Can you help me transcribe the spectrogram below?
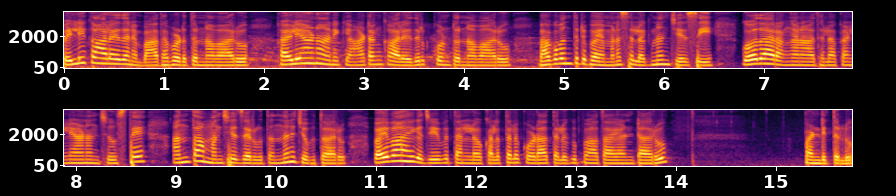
పెళ్ళి కాలేదని బాధపడుతున్నవారు కళ్యాణానికి ఆటంకాలు ఎదుర్కొంటున్నవారు భగవంతుడిపై మనసు లగ్నం చేసి గోదా రంగనాథుల కళ్యాణం చూస్తే అంతా మంచి జరుగుతుందని చెబుతారు. వైవాహిక జీవితంలో కలతలు కూడా తొలగిపోతాయంటారు పండితులు.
